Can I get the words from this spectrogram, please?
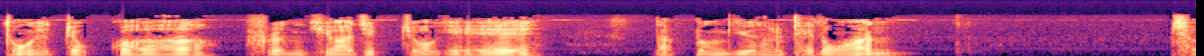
동해 쪽과 푸른 기와집 쪽에 나쁜 기운을 대동한 저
